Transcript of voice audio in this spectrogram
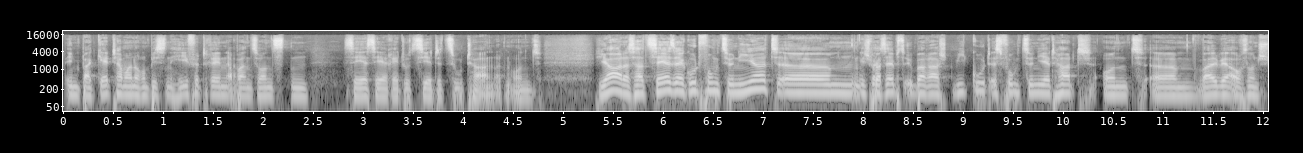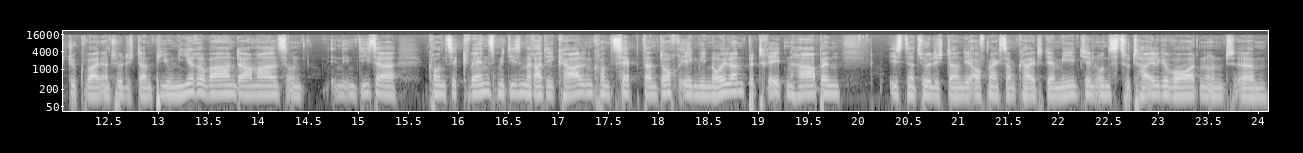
Im Baguette haben wir noch ein bisschen Hefe drin, aber ansonsten sehr, sehr reduzierte Zutaten. Und ja, das hat sehr, sehr gut funktioniert. Ähm, ich war selbst überrascht, wie gut es funktioniert hat. Und ähm, weil wir auch so ein Stück weit natürlich dann Pioniere waren damals und in, in, dieser Konsequenz, mit diesem radikalen Konzept dann doch irgendwie Neuland betreten haben, ist natürlich dann die Aufmerksamkeit der Medien uns zuteil geworden und ähm,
